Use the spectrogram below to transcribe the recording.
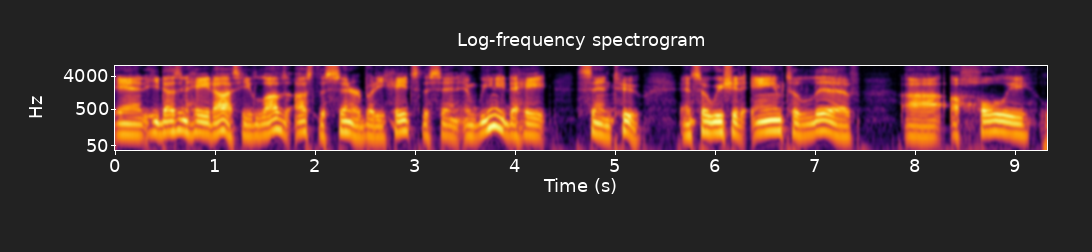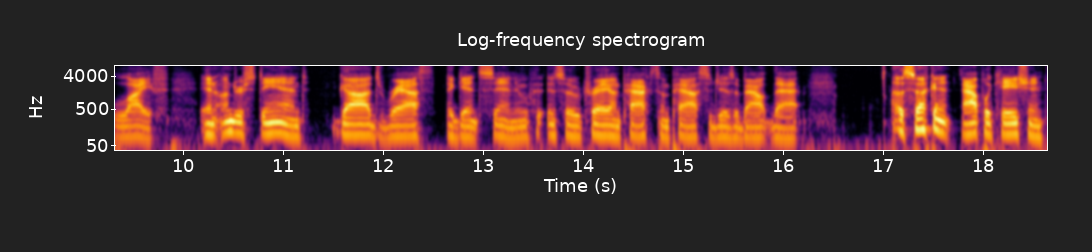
And He doesn't hate us. He loves us, the sinner, but He hates the sin. And we need to hate sin too. And so we should aim to live uh, a holy life and understand God's wrath against sin. And, and so Trey unpacks some passages about that. A second application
